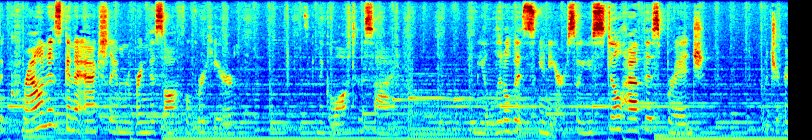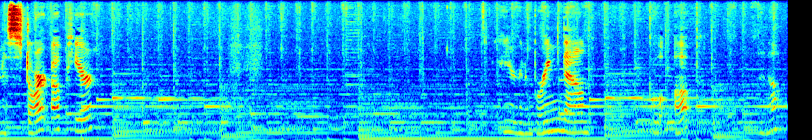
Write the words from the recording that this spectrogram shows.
The crown is gonna actually, I'm gonna bring this off over here off to the side and be a little bit skinnier. So you still have this bridge, but you're gonna start up here. And you're gonna bring down, go up and up,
